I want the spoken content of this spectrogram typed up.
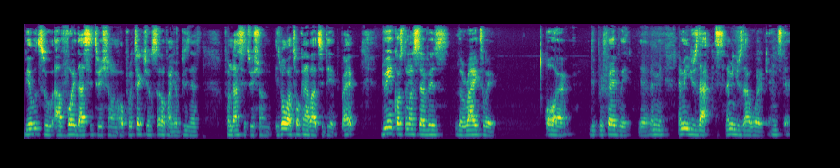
be able to avoid that situation or protect yourself and your business from that situation is what we're talking about today right? Doing customer service the right way or the preferred way. Yeah let me let me use that let me use that word instead.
